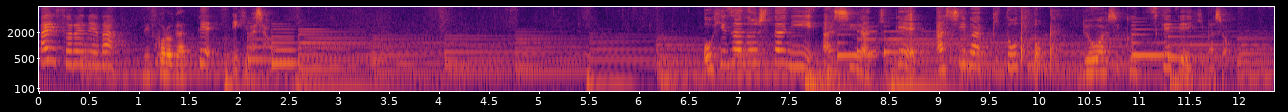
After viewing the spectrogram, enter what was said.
はいそれでは寝転がっていきましょう。お膝の下に足が来て足はピトッと両足くっつけていきましょう。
